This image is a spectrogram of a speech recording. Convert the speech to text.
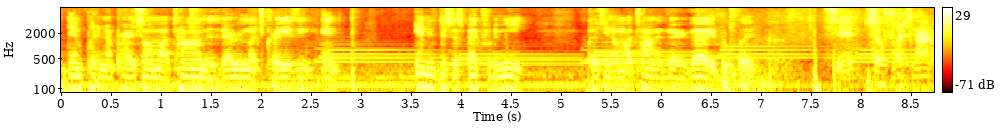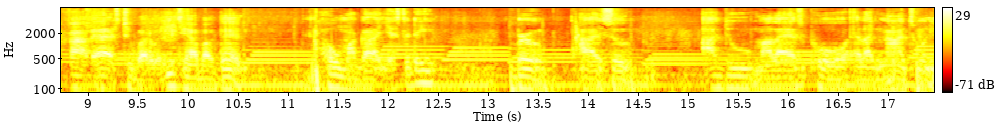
Then putting a price on my time is very much crazy and and it's disrespectful to me because you know my time is very valuable. But shit, so far this nine to five ass too. By the way, let me tell you about that. Oh my god, yesterday, bro. Alright, so I do my last pull at like 9:20.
